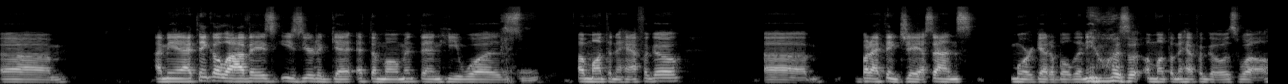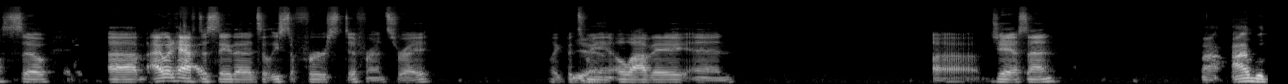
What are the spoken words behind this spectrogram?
Um, I mean, I think Olave is easier to get at the moment than he was mm-hmm. a month and a half ago. Um, but I think JSN's more gettable than he was a month and a half ago as well. So um, I would have to say that it's at least a first difference, right? Like between yeah. Olave and uh, JSN. I would.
